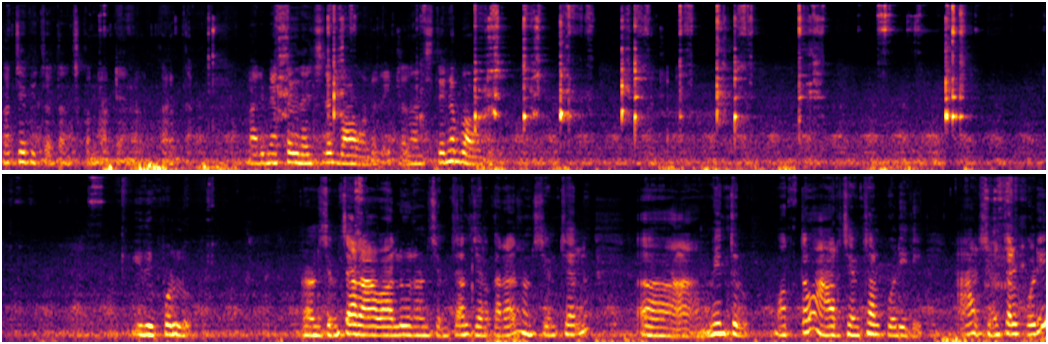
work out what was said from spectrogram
పచ్చ పిచ్చ దంచుకున్నాం అంటే కరెక్ట్గా. మరి మెత్తగా దంచితే బాగుండదు. ఇట్లా దంచితేనే బాగుంటుంది. ఇది పొళ్ళు. రెండు చెంచాలు ఆవాలు రెండు చెంచాలు జీలకర్ర రెండు చెంచాలు మెంతులు. మొత్తం ఆరు చెంచాల పొడి ఇది. ఆరు చెంచాల పొడి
